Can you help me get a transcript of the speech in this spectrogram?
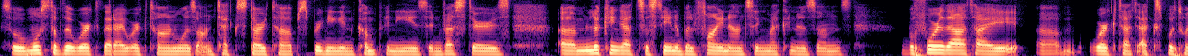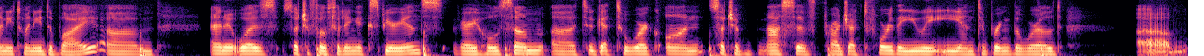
So most of the work that I worked on was on tech startups, bringing in companies, investors, um, looking at sustainable financing mechanisms. Before that, I um, worked at Expo 2020 Dubai um, and it was such a fulfilling experience, very wholesome uh, to get to work on such a massive project for the UAE and to bring the world um,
